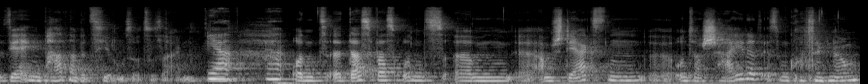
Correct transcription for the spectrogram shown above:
sehr engen Partnerbeziehung sozusagen. Ja. ja. Und äh, das, was uns ähm, äh, am stärksten äh, unterscheidet, ist im Grunde genommen,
